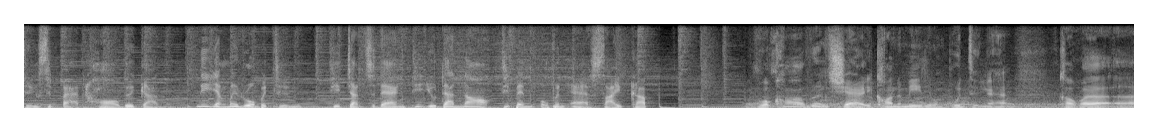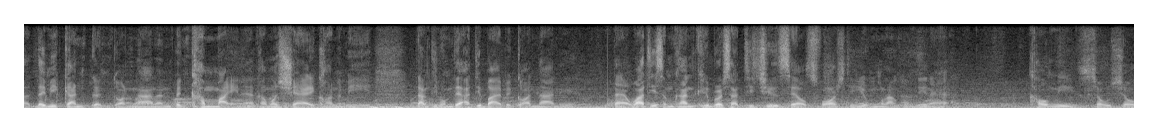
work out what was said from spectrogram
ถึง 18 ฮอลล์ด้วยกัน นี่ยังไม่รวมไปถึงที่จัดแสดงที่อยู่ด้านนอกที่เป็น Open Air Site ครับ หัวข้อเรื่อง share economy ที่ผมพูดถึงนะฮะเขาก็ได้มีการเกรินก่อนหน้านั้นเป็นคำใหม่นะคำว่า share economy ดังที่ผมได้อธิบายไปก่อนหน้านี้ แต่ว่าที่สำคัญคือบริษัทที่ชื่อ Salesforce ที่อยู่ข้างหลังผมนี้นะฮะเขามี social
